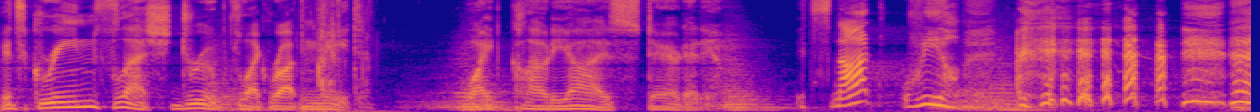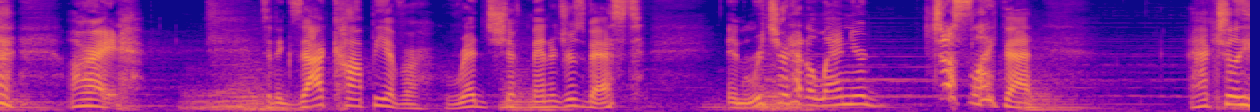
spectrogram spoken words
Its green flesh drooped like rotten meat. White, cloudy eyes stared at him. It's not real. All right. It's an exact copy of a red shift manager's vest, and Richard had a lanyard just like that. Actually,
